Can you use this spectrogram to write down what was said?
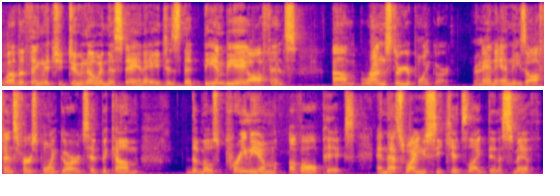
Well, the thing that you do know in this day and age is that the NBA offense um, runs through your point guard. Right. And and these offense first point guards have become the most premium of all picks. And that's why you see kids like Dennis Smith,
